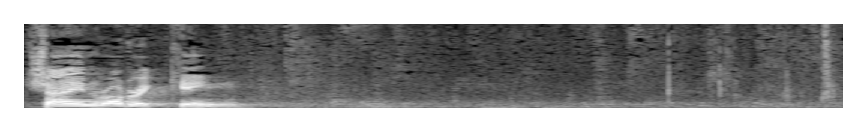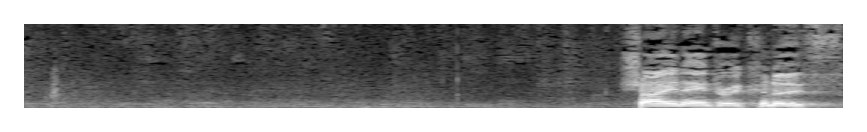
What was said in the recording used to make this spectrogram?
Shane Roderick King. Andrew Knuth.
